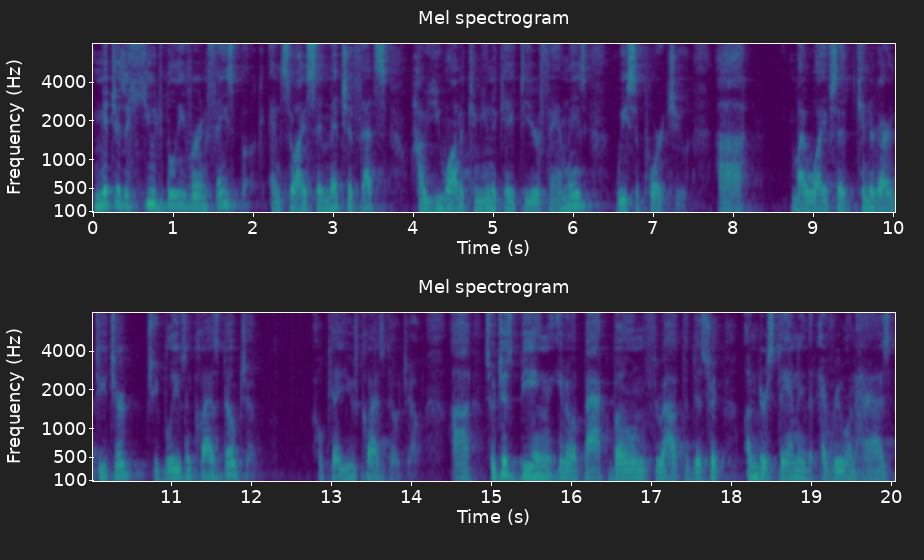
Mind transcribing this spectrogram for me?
Mitch is a huge believer in Facebook. And so I say, Mitch, if that's how you want to communicate to your families, we support you. Uh, my wife's a kindergarten teacher. She believes in Class Dojo. Okay, use Class Dojo. Uh, so just being, you know, a backbone throughout the district, understanding that everyone has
